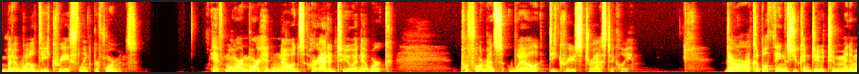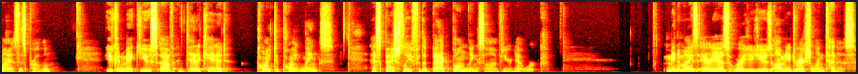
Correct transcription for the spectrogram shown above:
but it will decrease link performance. If more and more hidden nodes are added to a network, performance will decrease drastically. There are a couple things you can do to minimize this problem. You can make use of dedicated point to point links, especially for the backbone links of your network. Minimize areas where you use omnidirectional antennas.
